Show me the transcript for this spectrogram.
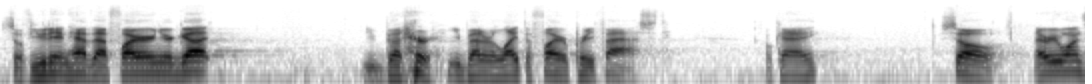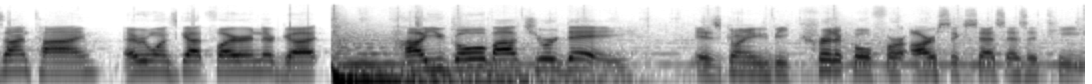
So if you didn't have that fire in your gut, you better you better light the fire pretty fast. Okay? So, everyone's on time. Everyone's got fire in their gut. How you go about your day is going to be critical for our success as a team.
